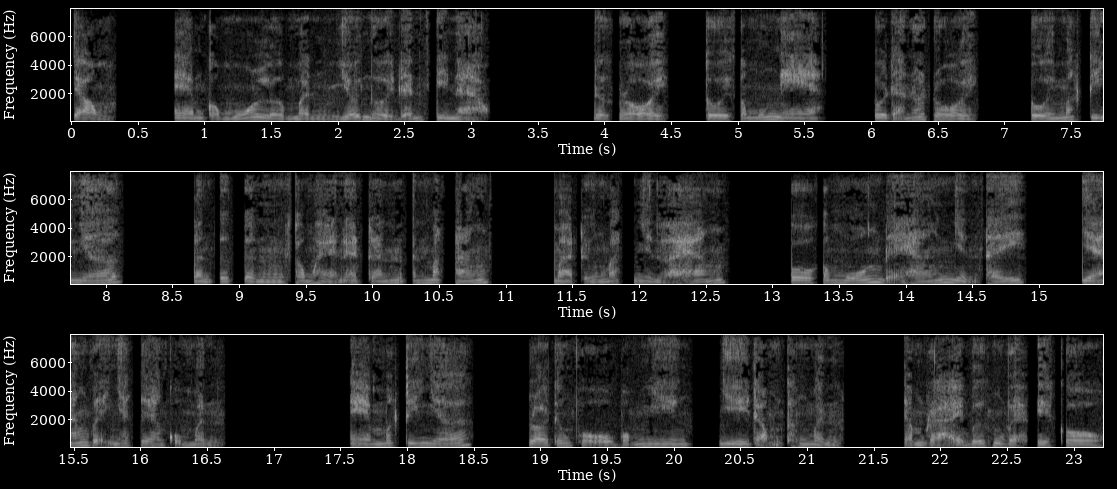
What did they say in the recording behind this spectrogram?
chồng, em còn muốn lừa mình dối người đến khi nào? Được rồi, tôi không muốn nghe, tôi đã nói rồi, tôi mất trí nhớ. Lành tử tình không hề né tránh ánh mắt hắn, mà trừng mắt nhìn lại hắn. Cô không muốn để hắn nhìn thấy dáng vẻ nhát gan của mình. Em mất trí nhớ, lôi tướng phụ bỗng nhiên di động thân mình, chậm rãi bước về phía cô.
